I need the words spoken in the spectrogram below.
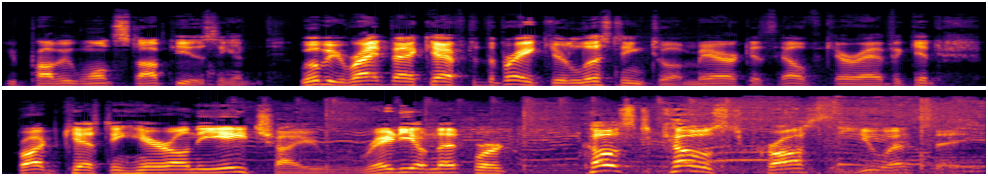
you probably won't stop using it. We'll be right back after the break. You're listening to America's Healthcare Advocate, broadcasting here on the HI Radio Network, coast to coast across the USA.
